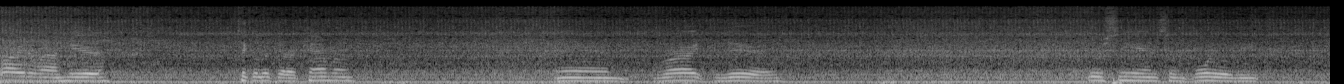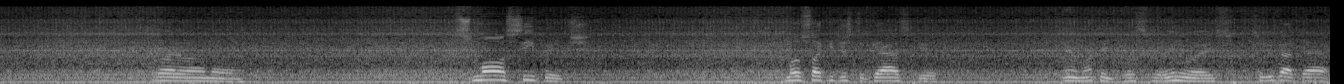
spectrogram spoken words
Right around here take a look at our camera. And right there we're seeing some oil leak right around there. Small seepage. Most likely just a gasket. Damn I think that's for anyways. So we got that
